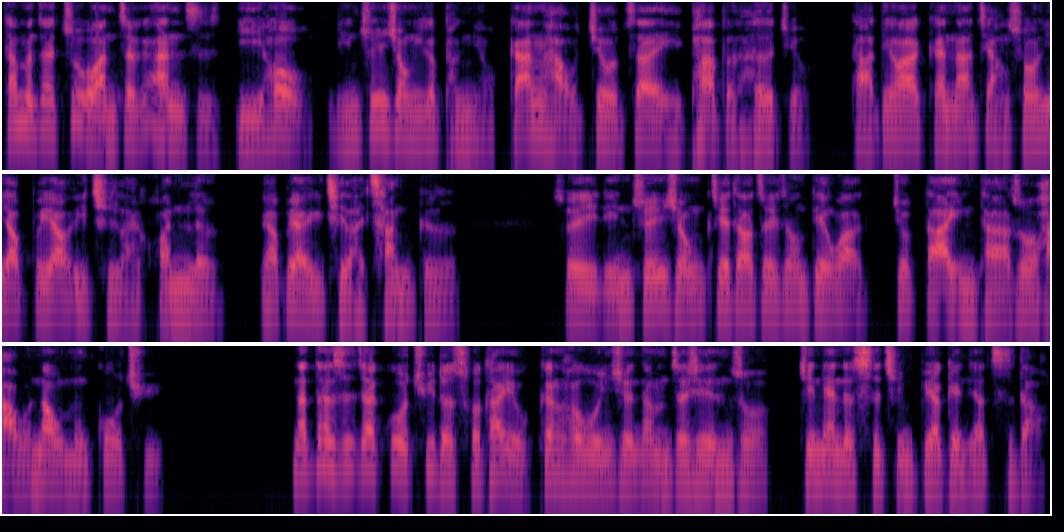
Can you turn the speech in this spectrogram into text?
他们在做完这个案子以后，林春雄一个朋友刚好就在 pub 喝酒，打电话跟他讲说要不要一起来欢乐，要不要一起来唱歌。所以林春雄接到这通电话就答应他说好，那我们过去。那但是在过去的时候，他有跟何文轩他们这些人说，今天的事情不要给人家知道，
